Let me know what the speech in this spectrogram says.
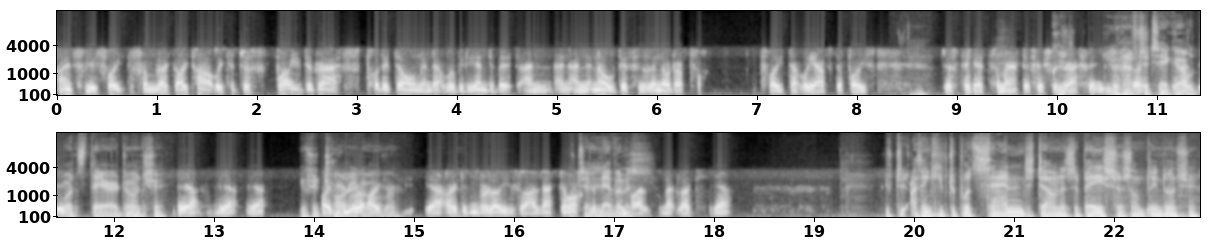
constantly fighting for him. Like I thought we could just buy the grass, put it down, and that would be the end of it. And and and no, this is another f- fight that we have to fight just to get some artificial grass in. You have so to take out happy. what's there, don't you? Yeah, yeah, yeah. You have to turn it re- I- over. yeah, I didn't realise all that. The work To level it? Like, yeah. To, I think you have to put sand down as a base or something, don't you?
